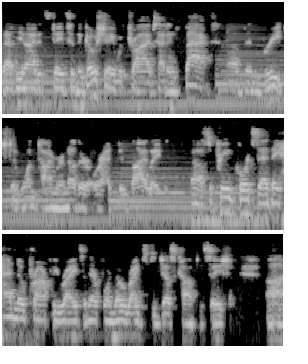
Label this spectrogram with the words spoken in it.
that the United States had negotiated with tribes had in fact uh, been breached at one time or another or had been violated. Uh, Supreme Court said they had no property rights and therefore no rights to just compensation. Uh,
